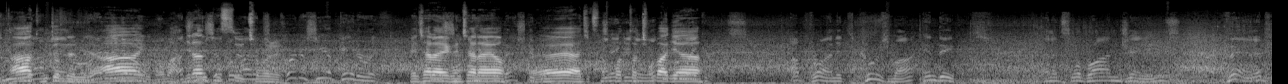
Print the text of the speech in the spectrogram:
fueled 아, up 동점됐네. and ready to 아, go. 이거 너무 Let's 아니란 reset 패스 the lineups 요청을. courtesy of Gatorade. 괜찮아요, Let's 괜찮아요. set the basketball. 에, 아직 Taking 3쿼터 a look at the 초반이야. Lakers. Up front, it's Kuzma and Davis. And it's LeBron James. Then it's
